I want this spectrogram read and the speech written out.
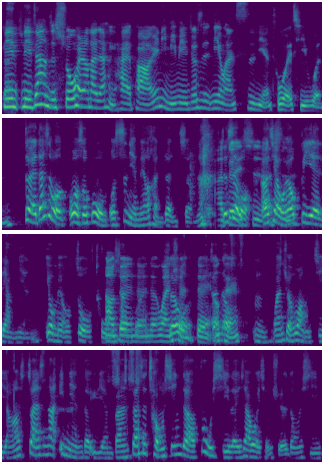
你你这样子说会让大家很害怕，因为你明明就是念完四年土耳其文。对，但是我我有说过，我我四年没有很认真啊，就是我，而且我又毕业两年又没有做图文对对对，完全对，真的嗯，完全忘记。然后虽然是那一年的语言班，算是重新的复习了一下我以前学的东西，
